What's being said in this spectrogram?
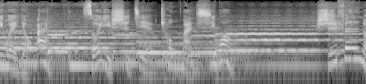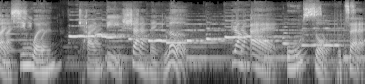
因为有爱，所以世界充满希望。十分暖心文，传递善美乐，让爱无所不在。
